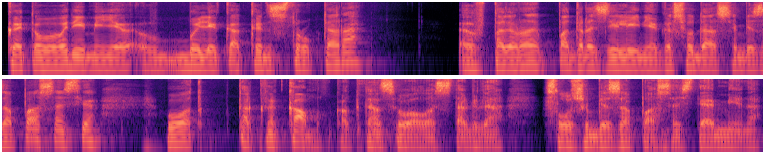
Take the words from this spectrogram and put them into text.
к этому времени были как инструктора в подразделении государственной безопасности, вот, так на КАМ, как называлось тогда, служба безопасности Амина.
